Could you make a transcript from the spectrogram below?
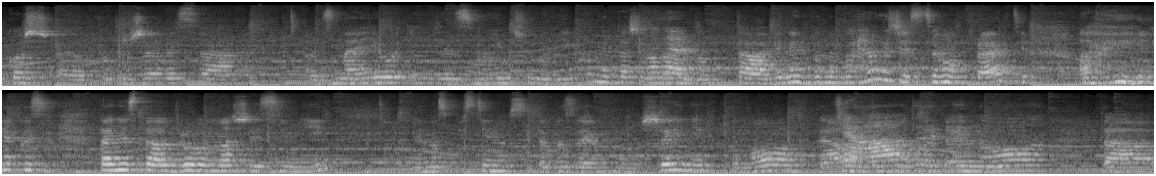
також е, подружилися з нею і з моїм чоловіком. Він теж. Так, він якби не бере участь в цьому проєкті, але якось Таня стала другом нашої сім'ї. Він нас постійно всюди возив на машині, в кіно, в театр. Театр, на кіно. Та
